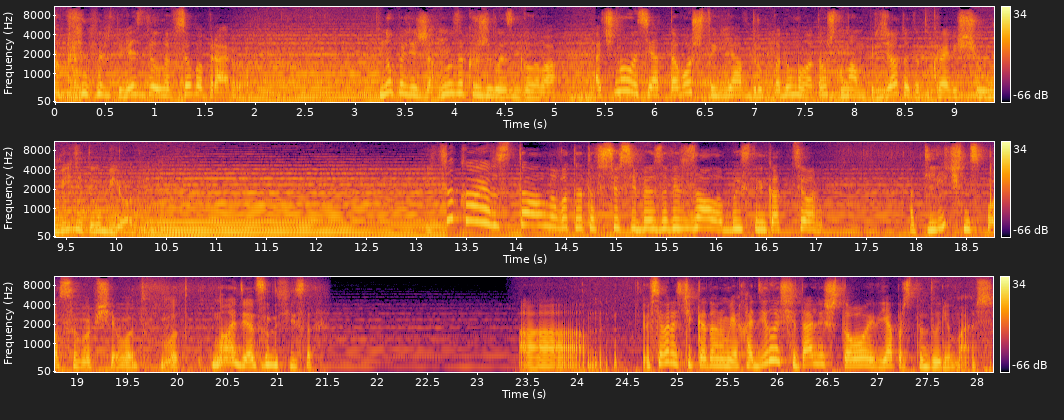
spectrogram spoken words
потому что я сделала все по правилам. Ну, полежал, ну, закружилась голова. Очнулась я от того, что я вдруг подумала о том, что мама придет, эту кровищу увидит и убьет меня. И такая встала, вот это все себе завязала, быстренько оттер. Отличный способ вообще, вот, вот. Молодец, Анфиса. А, все врачи, к которым я ходила, считали, что я просто дурью маюсь.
